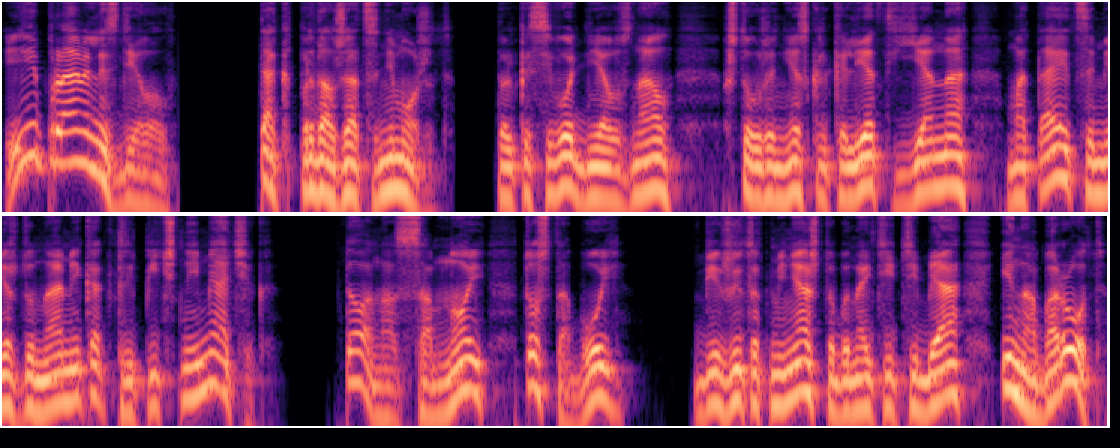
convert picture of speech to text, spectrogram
И правильно сделал. Так продолжаться не может. Только сегодня я узнал, что уже несколько лет Йена мотается между нами, как тряпичный мячик. То она со мной, то с тобой. Бежит от меня, чтобы найти тебя, и наоборот.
